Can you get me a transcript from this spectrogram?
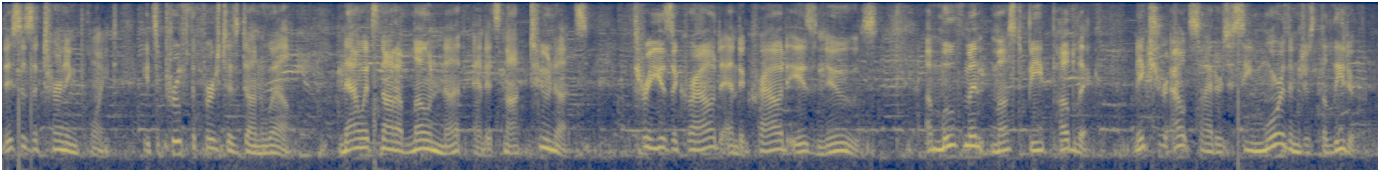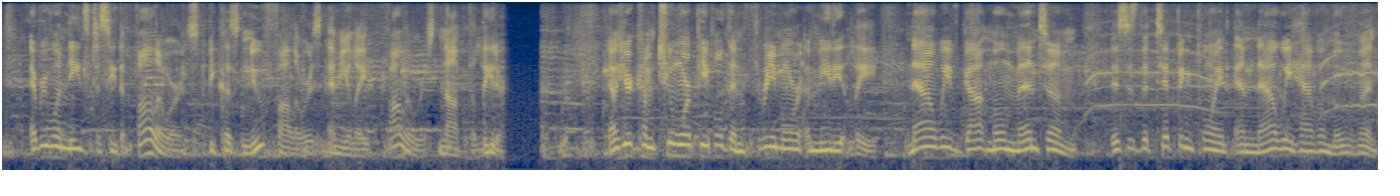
This is a turning point. It's proof the first has done well. Now it's not a lone nut and it's not two nuts. Three is a crowd and a crowd is news. A movement must be public. Make sure outsiders see more than just the leader. Everyone needs to see the followers because new followers emulate followers, not the leader. Now here come two more people, then three more immediately. Now we've got momentum. This is the tipping point, and now we have a movement.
